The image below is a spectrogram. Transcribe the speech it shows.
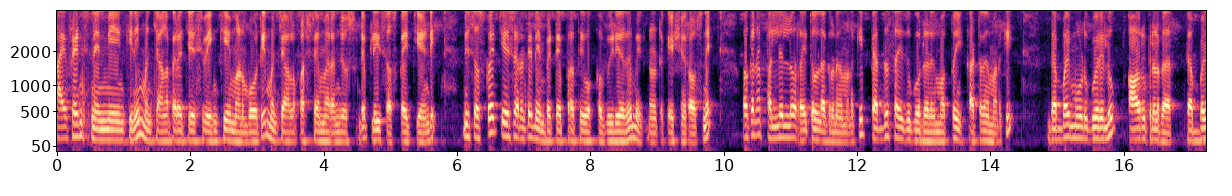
హాయ్ ఫ్రెండ్స్ నేను మీ వెంకిని. మన ఛానల్ పేరు వచ్చేసి వెంకీ మనబోటి. మన ఛానల్ ఫస్ట్ టైం ఎవరైనా చూస్తుంటే ప్లీజ్ సబ్స్క్రైబ్ చేయండి. మీరు సబ్స్క్రైబ్ చేశారంటే నేను పెట్టే ప్రతి ఒక్క వీడియోనే మీకు నోటిఫికేషన్ రాస్తున్నాయి ఓకేనా? పల్లెల్లో రైతుల దగ్గర మనకి పెద్ద సైజు గొర్రెలు అనేది మొత్తం ఈ కట్టనే మనకి డెబ్బై మూడు గొర్రెలు ఆరు పిల్లలు పేరు డెబ్బై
